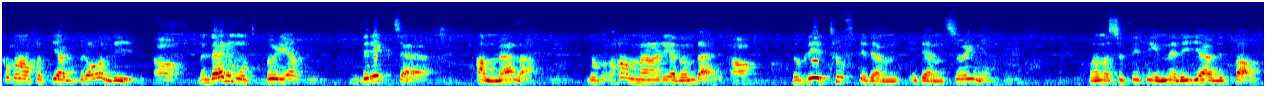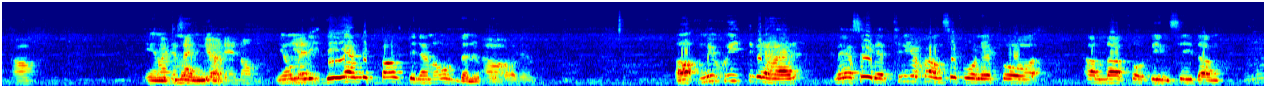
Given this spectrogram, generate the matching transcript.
kommer han få ett jävligt bra liv. Ja. Men däremot börja direkt så här anmäla. Mm. Då hamnar han redan där. Ja. Då blir det tufft i den, i den svängen. Mm. Man har suttit inne, det är jävligt ballt. Ja. Man Enligt kan säkert göra många. det någon Ja men det, det är jävligt ballt i den åldern uppenbarligen. Ja, nu skiter vi det här. Men jag säger det, tre chanser får ni på alla på vindsidan. Mm.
